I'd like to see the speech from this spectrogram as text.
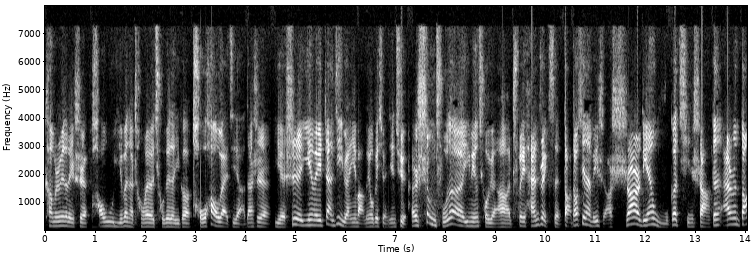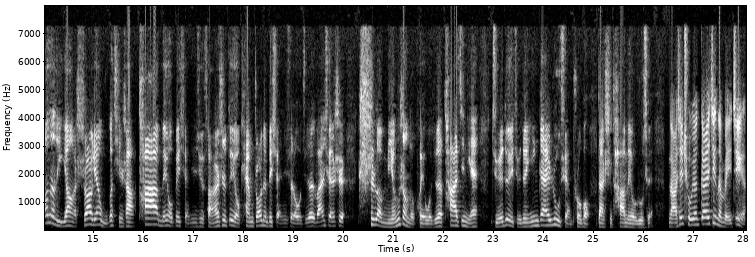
c o m e Ridley 是毫无疑问的成为了球队的一个头号外接啊。但是也是因为战绩原因吧，没有被选进去。而胜出的一名球员啊，Trey Hendrickson 打到现在为止啊，十二点五个擒杀，跟 Aaron Donald 一样，十二点五个擒杀，他没有被选进去，反而是队友 Cam Jordan 被选进去了。我觉得完全是吃了名声的亏。我觉得他今年绝对绝对应该入选 Pro Bowl，但是他。他没有入选，哪些球员该进的没进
